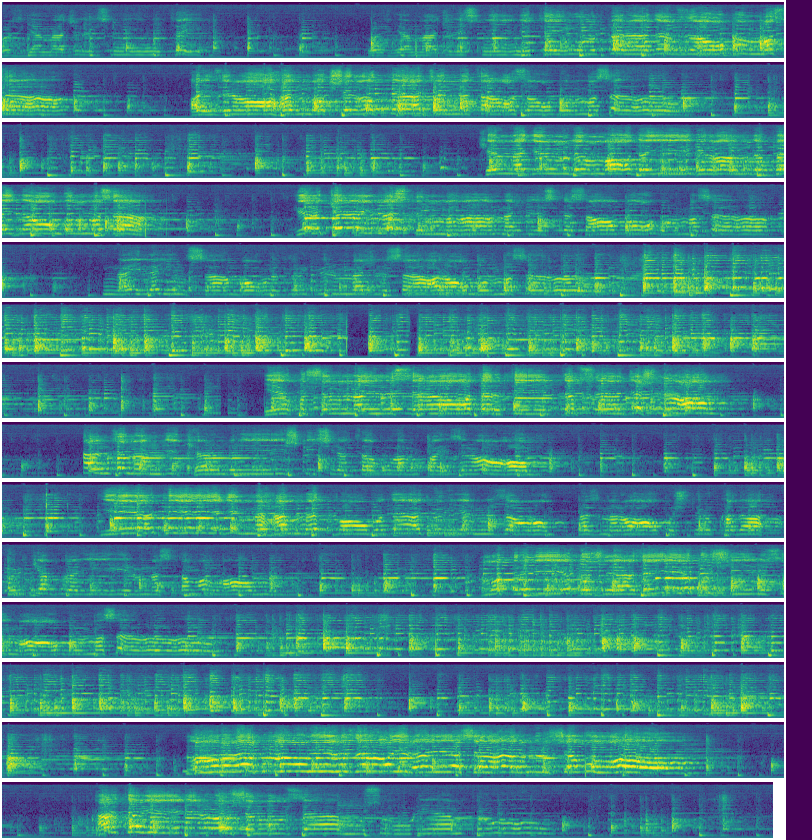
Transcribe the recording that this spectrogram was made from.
Özge meclisini tey Özge meclisini tey Ulup beredem zavuk olmasa Ayzir ahen bakşir ökte Cennete asavuk olmasa Kelme gündür mağdayı bir anda peyda bulmasa. Gül kereyim estim bana istesem olmasa Neyleyinsem onu bir gün meclise aram olmasa? Ye kuşum meclise أنجمن ذكر بريش كشرة وغم فيزنهم Yiğit Muhammed babada küryen nizam Ezmera kuştur kada kürk evveliyir mestamam Mutrebi kuş lezeyi kuş yil sima olmasa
